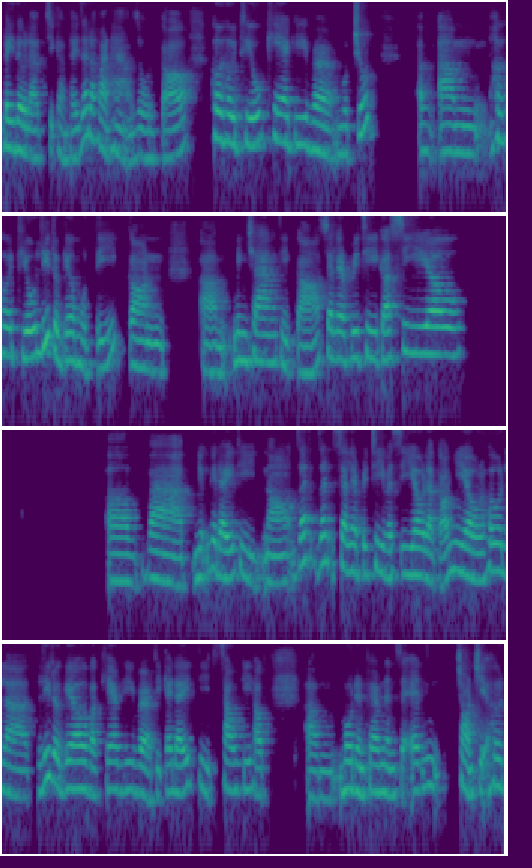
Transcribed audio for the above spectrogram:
bây giờ là chị cảm thấy rất là hoàn hảo rồi có hơi hơi thiếu caregiver một chút. Um, hơi hơi thiếu little girl một tí. Còn um, Minh Trang thì có celebrity có CEO Uh, và những cái đấy thì nó rất rất celebrity và CEO là có nhiều hơn là leader girl và caregiver. Thì cái đấy thì sau khi học um, modern feminine sẽ tròn trịa hơn.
